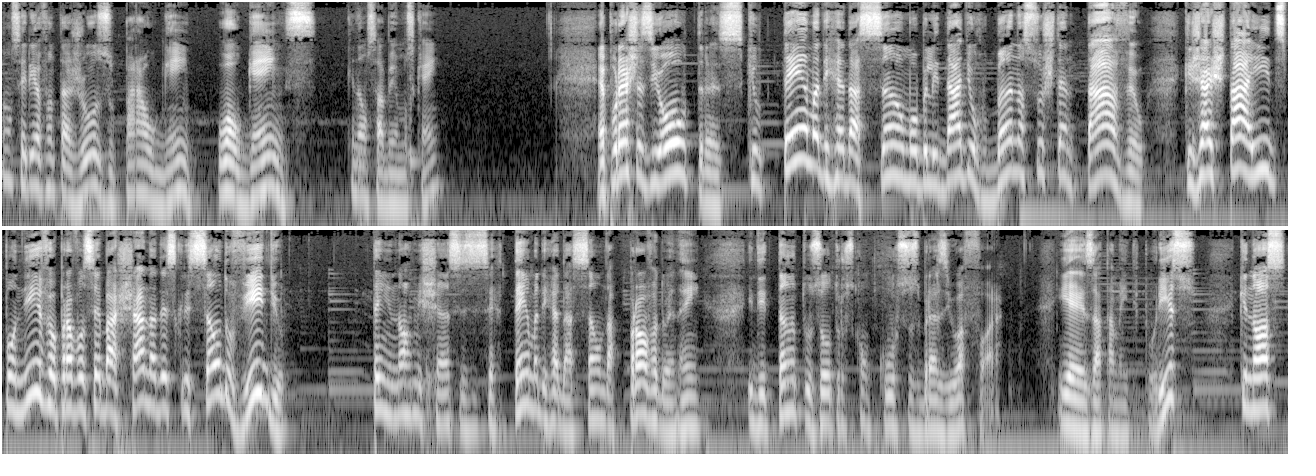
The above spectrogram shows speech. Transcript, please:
não seria vantajoso para alguém ou alguém que não sabemos quem? É por estas e outras que o tema de redação Mobilidade Urbana Sustentável, que já está aí disponível para você baixar na descrição do vídeo, tem enormes chances de ser tema de redação da prova do Enem e de tantos outros concursos Brasil afora. E é exatamente por isso que nós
